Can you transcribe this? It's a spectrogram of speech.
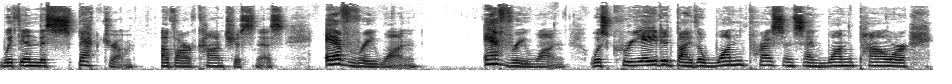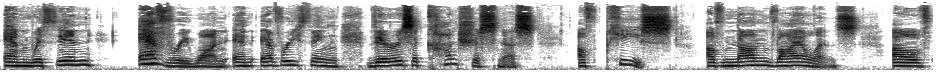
within the spectrum of our consciousness. Everyone Everyone was created by the one presence and one power, and within everyone and everything there is a consciousness of peace, of nonviolence, of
